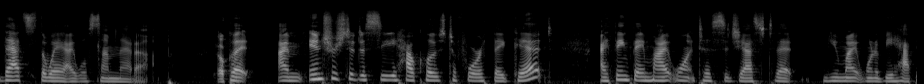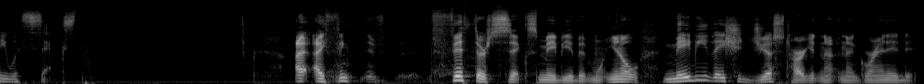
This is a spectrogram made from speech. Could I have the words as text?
That's the way I will sum that up. Okay. But I'm interested to see how close to fourth they get. I think they might want to suggest that you might want to be happy with sixth. I, I think if fifth or sixth, maybe a bit more. You know, maybe they should just target. Now, granted,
